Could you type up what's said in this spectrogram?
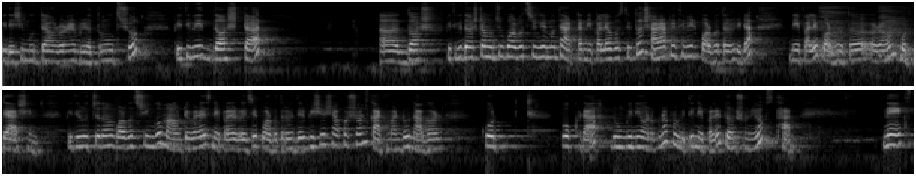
বিদেশি মুদ্রা আহরণের বৃহত্তম উৎস। পৃথিবীর দশটা দশ, পৃথিবীর দশটা উঁচু পর্বতশৃঙ্গের মধ্যে আটটা নেপালে অবস্থিত। সারা পৃথিবীর পর্বতারোহীরা নেপালে পর্বতারোহণ করতে আসেন। পৃথিবীর উচ্চতম পর্বতশৃঙ্গ মাউন্ট এভারেস্ট নেপালে রয়েছে। পর্বতারোহীদের বিশেষ আকর্ষণ কাঠমান্ডু, নাগর কোট, পোখরা, লুম্বিনী, অন্নপূর্ণা প্রভৃতি নেপালের দর্শনীয় স্থান। নেক্সট,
